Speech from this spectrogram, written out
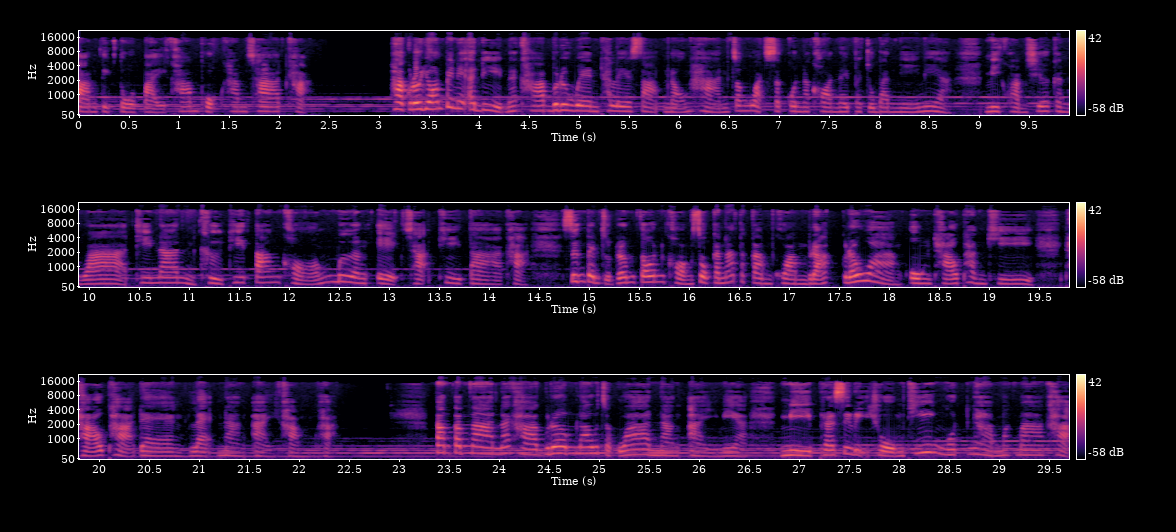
ตามติดตัวไปข้ามภพข้ามชาติค่ะ หากเราย้อนไปในอดีตนะคะ บริเวณทะเลสาบหนองหานจังหวัดสกลนครในปัจจุบันนี้เนี่ยมีความเชื่อกันว่าที่นั่นคือที่ตั้งของเมืองเอกชะทีตาค่ะ ซึ่งเป็นจุดเริ่มต้นของโศกนาฏกรรมความรักระหว่างองค์เท้าพังคี เท้าผาแดงและนางไอคำค่ะตามตำนานนะคะเริ่มเล่าจากว่านางไอ เนี่ยมีพระสิริโฉมที่งดงามมากๆค่ะ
